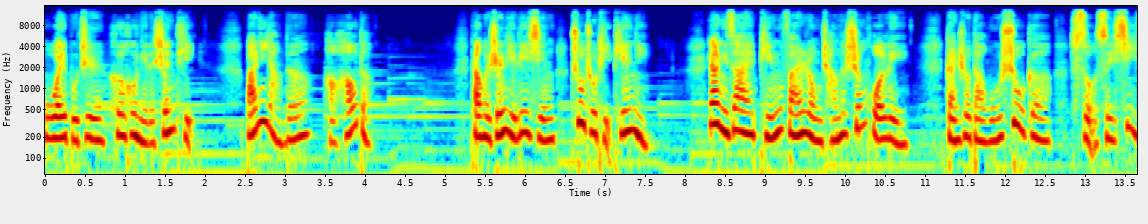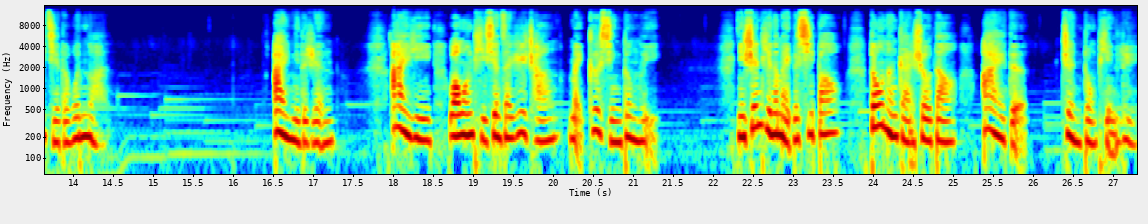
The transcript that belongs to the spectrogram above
无微不至呵护你的身体，把你养得好好的。他会身体力行，处处体贴你，让你在平凡冗长的生活里感受到无数个琐碎细节的温暖。爱你的人，爱意往往体现在日常每个行动里，你身体的每个细胞都能感受到爱的震动频率。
